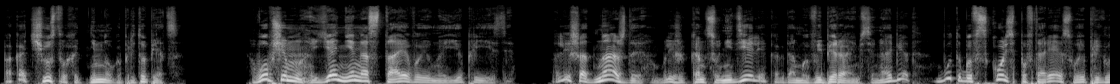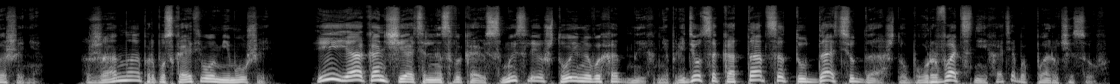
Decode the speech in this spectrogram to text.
пока чувства хоть немного притупятся. В общем, я не настаиваю на ее приезде. Лишь однажды, ближе к концу недели, когда мы выбираемся на обед, будто бы вскользь повторяю свое приглашение. Жанна пропускает его мимо ушей. И я окончательно свыкаюсь с мыслью, что и на выходных мне придется кататься туда-сюда, чтобы урвать с ней хотя бы пару часов.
